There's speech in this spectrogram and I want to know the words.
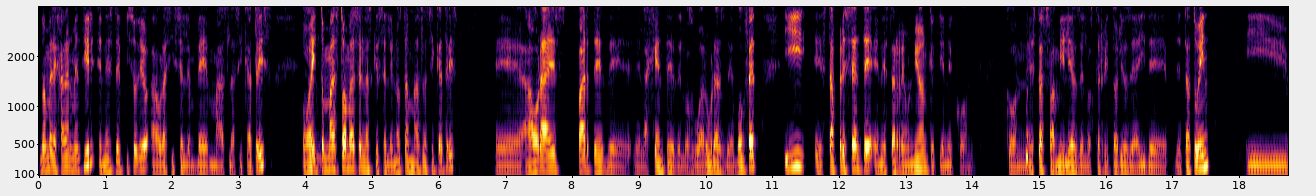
no me dejarán mentir, en este episodio ahora sí se le ve más la cicatriz, o hay más tomas en las que se le nota más la cicatriz. Eh, ahora es parte de, la gente de los guaruras de Bob Fett y está presente en esta reunión que tiene con, con estas familias de los territorios de ahí de, de Tatooine. Y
